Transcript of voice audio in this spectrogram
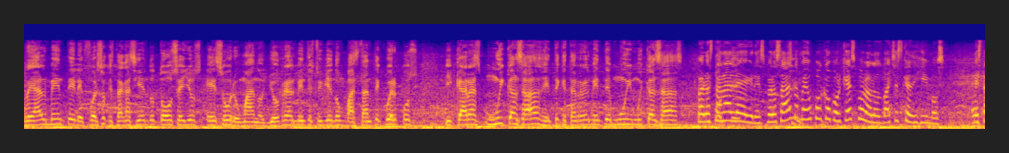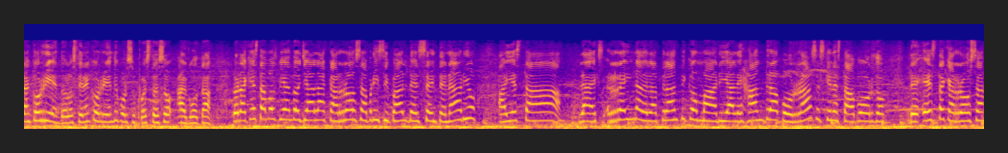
realmente el esfuerzo que están haciendo todos ellos es sobrehumano. Yo realmente estoy viendo bastante cuerpos y caras muy cansadas, gente que está realmente muy, muy cansadas. Pero están porque- alegres. Pero ¿saben Sí. también un poco por qué? Es por los baches que dijimos. Están corriendo, los tienen corriendo y por supuesto eso agota. Pero aquí estamos viendo ya la carroza principal del centenario. Ahí está la ex reina del Atlántico, María Alejandra Borrás, es quien está a bordo de esta carroza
